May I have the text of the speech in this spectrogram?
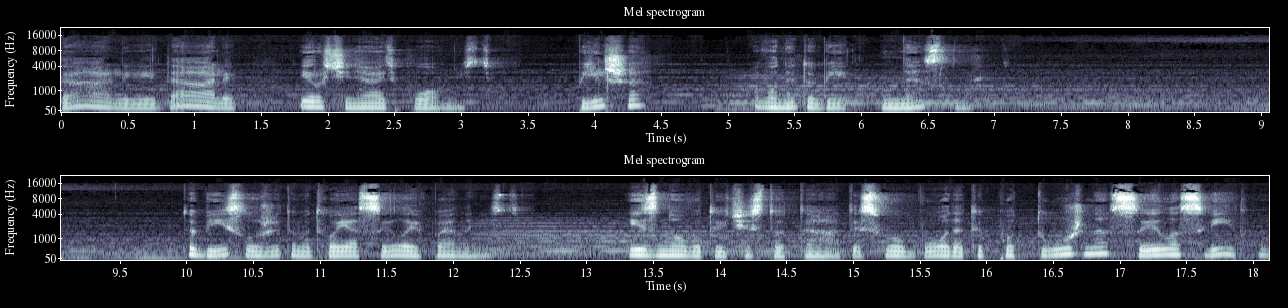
далі і далі і розчиняють повністю. Більше вони тобі не служать. Тобі служитиме твоя сила і впевненість. І знову ти чистота, ти свобода, ти потужна сила світла,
